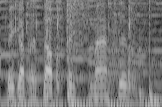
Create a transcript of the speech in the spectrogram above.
Big up the Dub Fix Massive.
